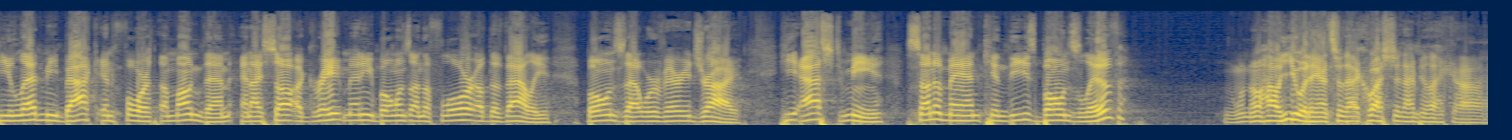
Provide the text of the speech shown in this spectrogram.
He led me back and forth among them, and I saw a great many bones on the floor of the valley, bones that were very dry. He asked me, Son of man, can these bones live? I don't know how you would answer that question. I'd be like, uh,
